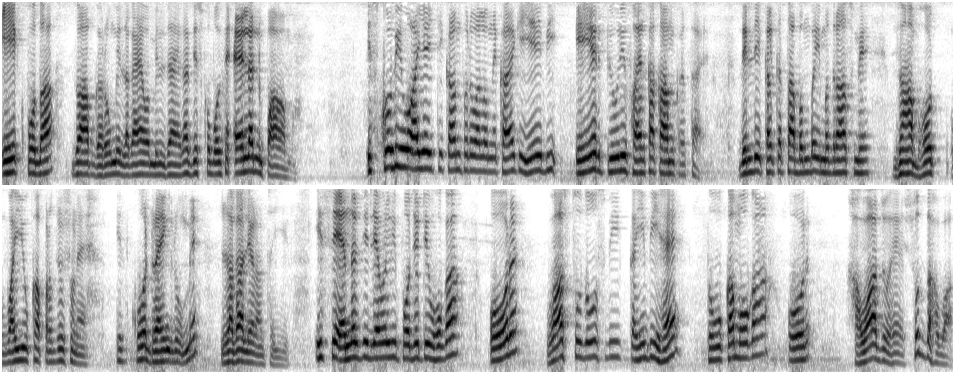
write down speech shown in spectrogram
एक पौधा जो आप घरों में लगाया हुआ मिल जाएगा, जिसको बोलते हैं एलन पाम इसको भी वो आईआईटी कानपुर वालों ने कहा है कि ये भी एयर प्यूरीफायर का काम करता है। दिल्ली, कलकत्ता बम्बई मद्रास में, जहाँ बहुत वायु का प्रदूषण है, इसको ड्राइंग रूम में लगा लेना चाहिए। इससे एनर्जी लेवल भी पॉजिटिव होगा और वास्तु दोष भी कहीं भी है तो वो कम होगा और हवा जो है, शुद्ध हवा,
